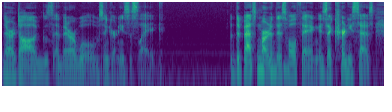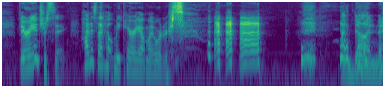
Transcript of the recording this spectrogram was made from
there are dogs and there are wolves, and Gurney's just like. The best part of this whole thing is that Gurney says, "Very interesting. How does that help me carry out my orders?" I'm done.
